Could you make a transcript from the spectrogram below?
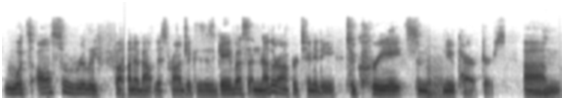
what's also really fun about this project is it gave us another opportunity to create some new characters. Um,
